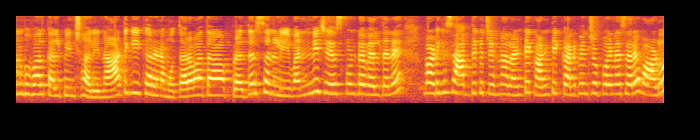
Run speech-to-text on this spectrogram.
అనుభవాలు కల్పించాలి. నాటకీకరణము తర్వాత ప్రదర్శనలు ఇవన్నీ చేసుకుంటూ వెళ్తేనే వాడికి శాబ్దిక చిహ్నాలు అంటే కంటికి కనిపించకపోయినా సరే వాడు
